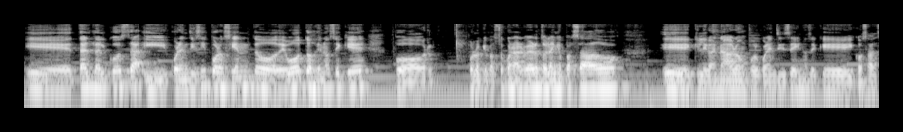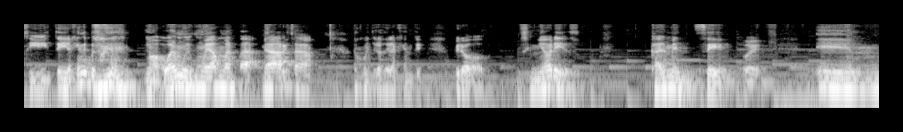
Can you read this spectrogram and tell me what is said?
eh, tal tal cosa y 46% de votos de no sé qué por, por lo que pasó con Alberto el año pasado, eh, que le ganaron por 46 no sé qué y cosas así. Y la gente empezó No, igual me da risa los comentarios de la gente, pero señores, cálmense, güey. Eh,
